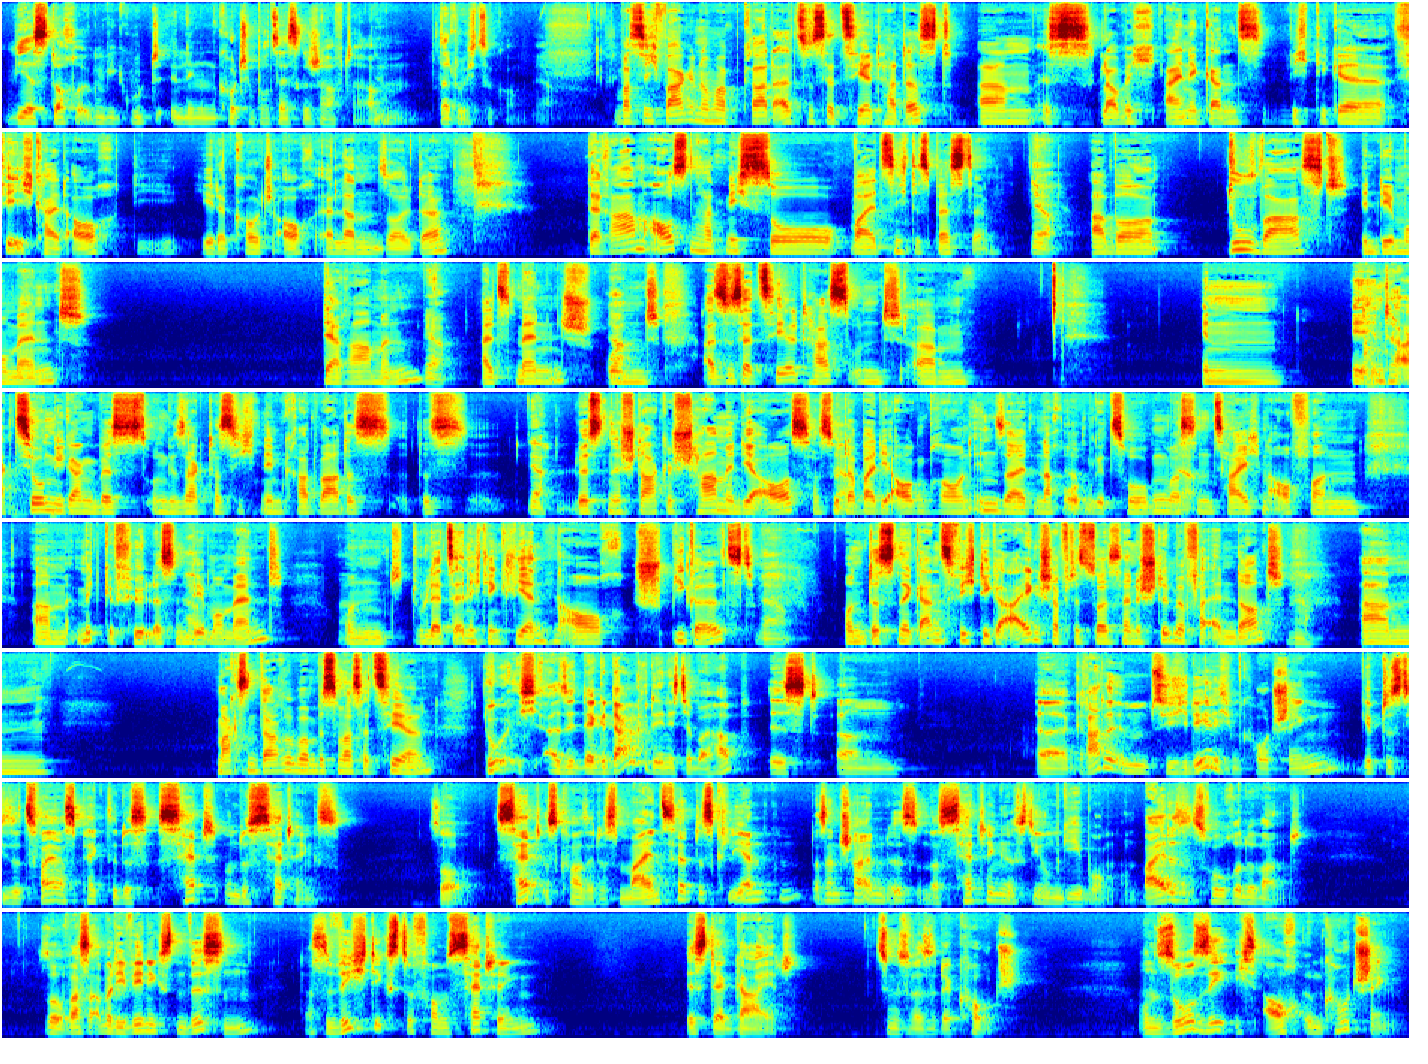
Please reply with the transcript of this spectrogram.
wir es doch irgendwie gut in den Coaching-Prozess geschafft haben, ja. da durchzukommen. Ja. Was ich wahrgenommen habe, gerade als du es erzählt hattest, ähm, ist, glaube ich, eine ganz wichtige Fähigkeit auch, die jeder Coach auch erlernen sollte. Der Rahmen außen hat nicht so, war jetzt nicht das Beste. Ja. Aber du warst in dem Moment der Rahmen ja. als Mensch. Ja. Und als du es erzählt hast und ähm, in, in Interaktion gegangen bist und gesagt hast, ich nehme gerade wahr, dass das ja. löst eine starke Scham in dir aus. Hast du ja. dabei die Augenbrauen Innenseiten nach ja. oben gezogen, was ein Zeichen auch von ähm, Mitgefühl ist in dem Moment. Und du letztendlich den Klienten auch spiegelst. Und das ist eine ganz wichtige Eigenschaft, dass du hast deine Stimme verändert. Ähm, magst du darüber ein bisschen was erzählen? Du, ich, also der Gedanke, den ich dabei habe, ist, ähm, äh, gerade im psychedelischen Coaching gibt es diese zwei Aspekte des Set und des Settings. So, Set ist quasi das Mindset des Klienten, das entscheidend ist, und das Setting ist die Umgebung. Und beides ist hochrelevant. So, was aber die wenigsten wissen, das Wichtigste vom Setting ist der Guide, beziehungsweise der Coach. Und so sehe ich es auch im Coaching.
